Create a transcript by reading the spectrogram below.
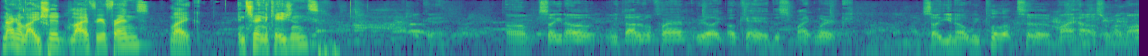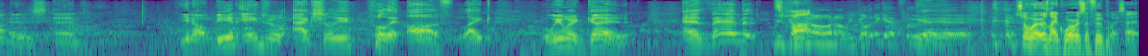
not gonna lie, you should lie for your friends, like in certain occasions. Okay. Um, so you know, we thought of a plan. We were like, okay, this might work. So you know, we pull up to my house where my mom is, and you know, me and Angel actually pull it off. Like we were good, and then we hold on. We go to get food. Yeah, yeah, yeah. So where it was like, where was the food place at?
